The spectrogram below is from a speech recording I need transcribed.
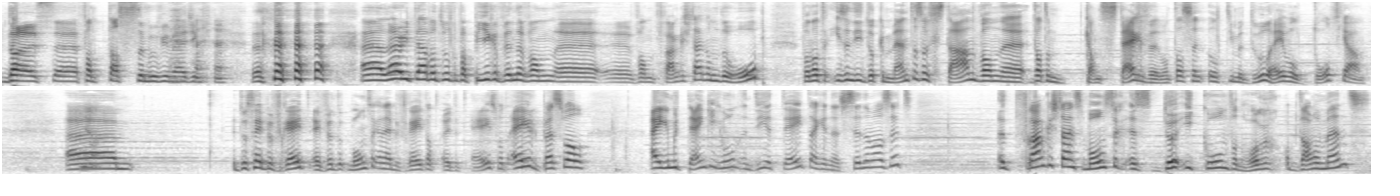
Dat is eh, fantastische movie magic. Eh, Larry Talbot wil de papieren vinden van, eh, van Frankenstein om de hoop van dat er iets in die documenten zou staan van, dat hem kan sterven. Want dat is zijn ultieme doel. Hij wil doodgaan. Ehm, Dus hij bevrijdt, hij vindt het monster en hij bevrijdt dat uit het ijs. Wat eigenlijk best wel... En je moet denken gewoon in die tijd dat je in een cinema zit. Het Frankensteins monster is de icoon van horror op dat moment.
